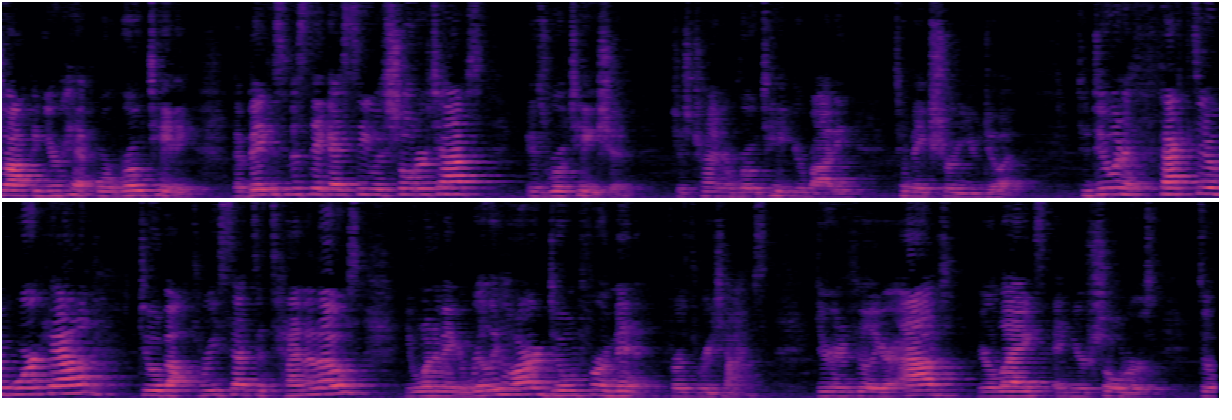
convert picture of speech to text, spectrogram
dropping your hip or rotating. The biggest mistake I see with shoulder taps is rotation. Just trying to rotate your body to make sure you do it. To do an effective workout, do about three sets of 10 of those. You want to make it really hard, do them for a minute for three times. You're going to feel your abs, your legs, and your shoulders. It's a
